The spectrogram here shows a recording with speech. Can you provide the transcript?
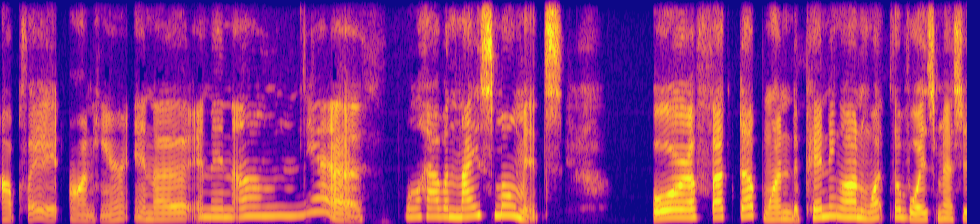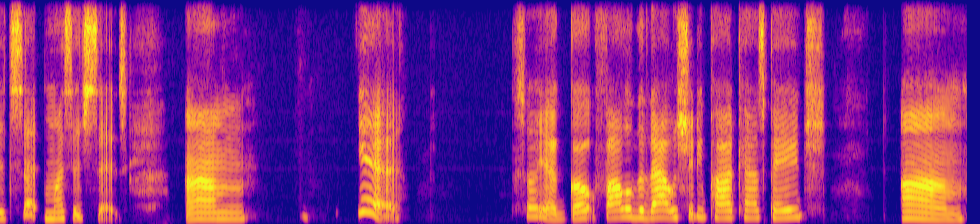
I'll play it on here and uh and then um yeah, we'll have a nice moment or a fucked up one depending on what the voice message set message says. Um yeah. So yeah, go follow the That Was Shitty podcast page. Um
